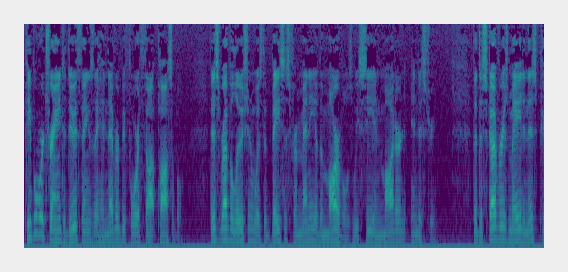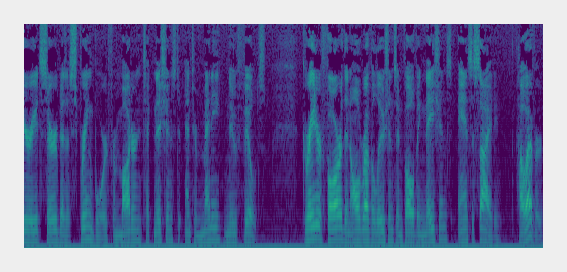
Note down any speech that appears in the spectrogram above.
People were trained to do things they had never before thought possible. This revolution was the basis for many of the marvels we see in modern industry. The discoveries made in this period served as a springboard for modern technicians to enter many new fields. Greater far than all revolutions involving nations and society, however,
